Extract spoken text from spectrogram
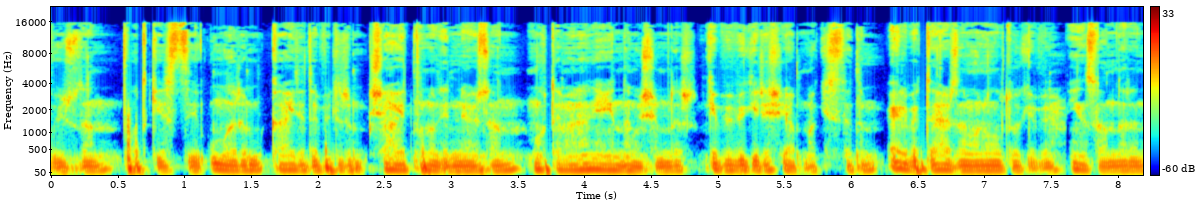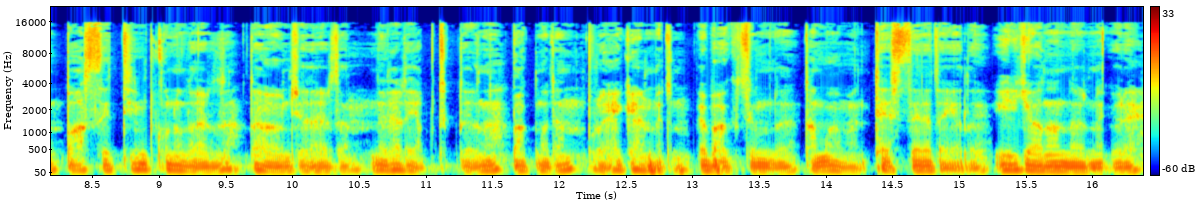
Bu yüzden podcast'i umarım kaydedebilirim. Şayet bunu dinliyorsan muhtemelen yayınlamışımdır gibi bir giriş yapmak istedim. Elbette her zaman olduğu gibi insanların bahsettiğim konularda daha öncelerden neler yaptıklarına bakmadan buraya gelmedim. Ve baktığımda tamamen testlere dayalı, ilgi alanlarına göre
